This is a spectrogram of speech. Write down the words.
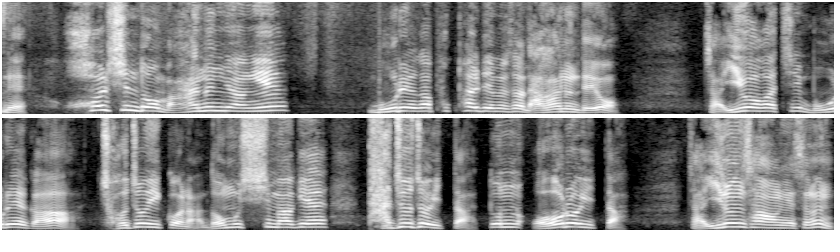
네, 훨씬 더 많은 양의 모래가 폭발되면서 나가는데요. 자, 이와 같이 모래가 젖어 있거나 너무 심하게 다져져 있다 또는 얼어 있다. 자, 이런 상황에서는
